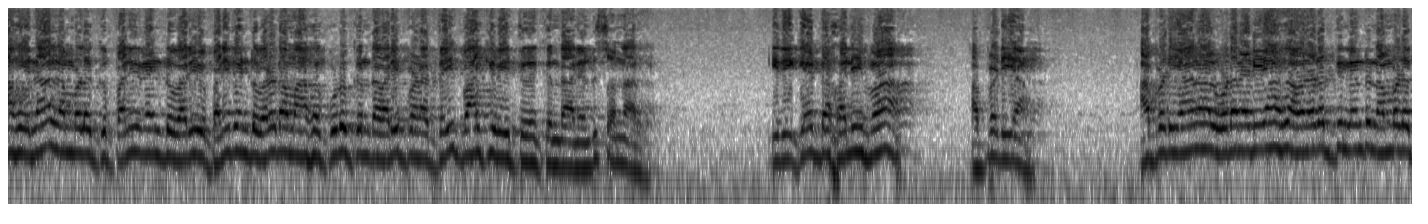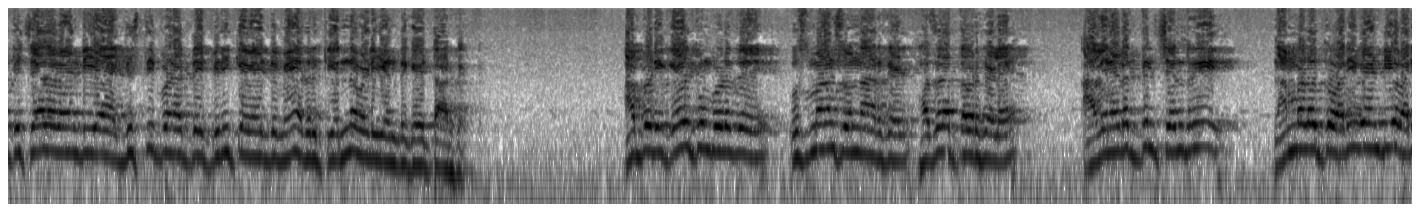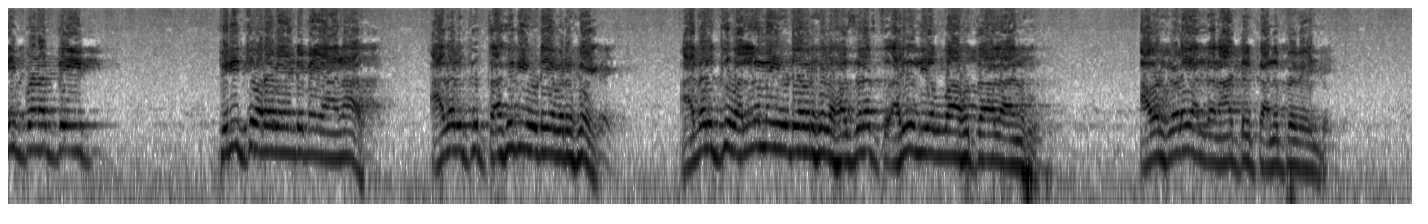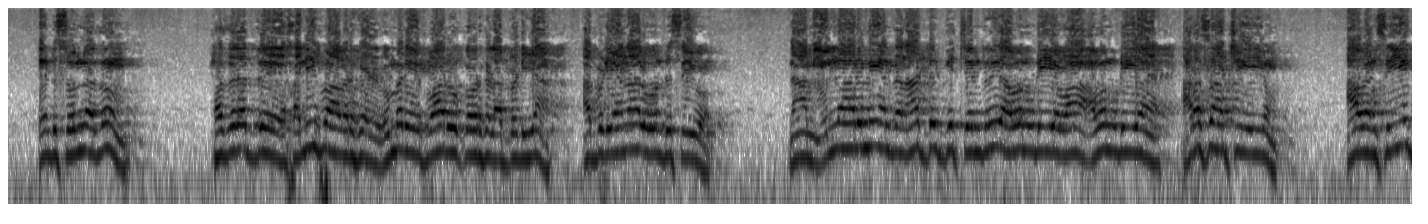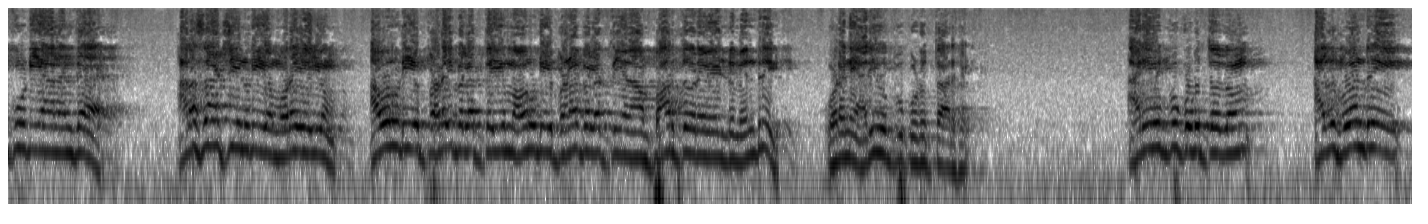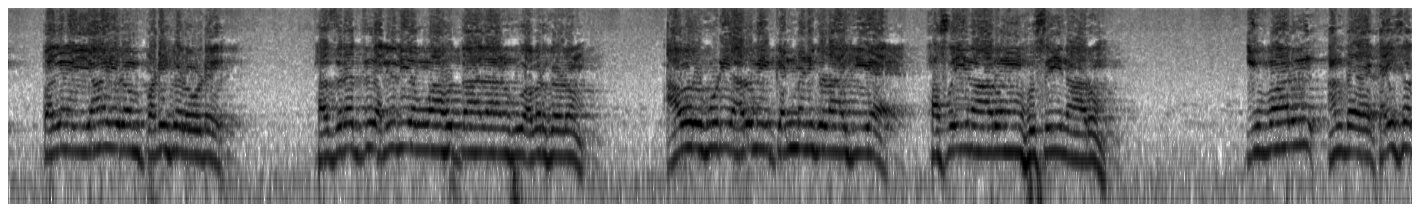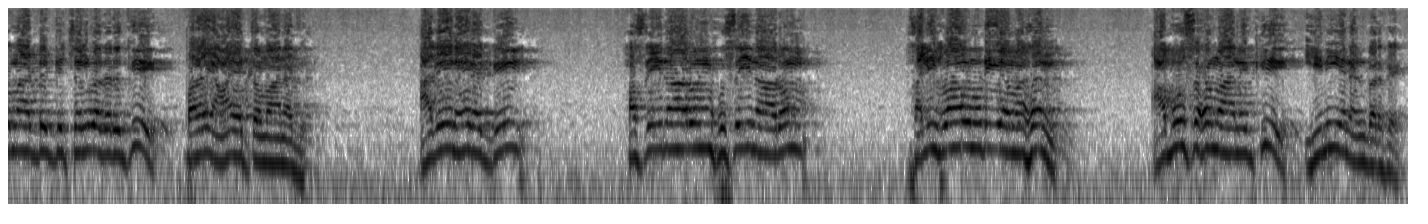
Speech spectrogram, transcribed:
ஆகையினால் நம்மளுக்கு பனிரெண்டு வரி பனிரெண்டு வருடமாக கொடுக்கின்ற வரிப்பணத்தை பாக்கி வைத்திருக்கின்றான் என்று சொன்னார்கள். இதை கேட்ட ஹலீஃபா அப்படியா? அப்படியானால் உடனடியாக அவனிடத்தில் நின்று நம்மளுக்கு சேர வேண்டிய கிஸ்தி பணத்தை பிரிக்க வேண்டுமே அதற்கு என்ன வழி என்று கேட்டார்கள். அப்படி கேட்கும் பொழுது உஸ்மான் சொன்னார்கள் ஹசரத் அவர்களே அவனிடத்தில் சென்று நம்மளுக்கு வரி வேண்டிய வரிப்பணத்தை பிரித்து வர வேண்டுமேயானால் அதற்கு தகுதியுடையவர்கள் அதற்கு வல்லமையுடையவர்கள் ஹசரத் அலி அல்லாஹு தாலானு அவர்களை அந்த நாட்டுக்கு அனுப்ப வேண்டும். என்று சொன்னதும் ஹசரத் ஹலீஃபா அவர்கள் உமரே ஃபாரூக் அவர்கள் அப்படியா? அப்படியானால் ஒன்று செய்வோம். நாம் எல்லாருமே அந்த நாட்டுக்கு சென்று அவனுடைய வா- அவனுடைய அரசாட்சியையும் அவன் செய்யக்கூடிய அந்த அரசாட்சியினுடைய முறையையும் அவனுடைய படைபலத்தையும் அவனுடைய பணபலத்தையும் நாம் பார்த்து வர வேண்டும் என்று உடனே அறிவிப்பு கொடுத்தார்கள். அறிவிப்பு கொடுத்ததும் அதுபோன்று பதினையாயிரம் படைகளோடு ஹஸ்ரத் அலிலி அல்லாஹு தாலானு அவர்களும் அவர்களுடைய அருமை கண்மணிகளாகிய ஹசைனாரும் ஹுசைனாரும் இவ்வாறு அந்த கைசர் நாட்டுக்கு செல்வதற்கு பழைய ஆயத்தமானது. அதே நேரத்தில் ஹசைனாரும் ஹுசைனாரும் ஹலிஃபாவுடைய மகன் அபூ சஹமானுக்கு இனிய நண்பர்கள்.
